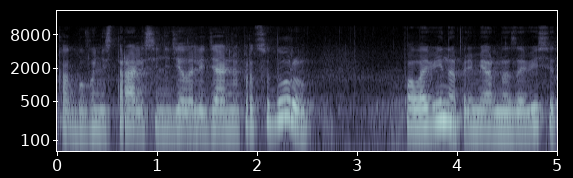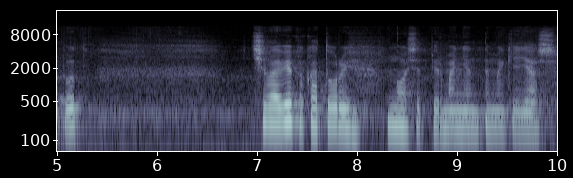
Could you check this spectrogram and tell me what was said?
как бы вы ни старались и не делали идеальную процедуру, половина примерно зависит от человека, который носит перманентный макияж.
